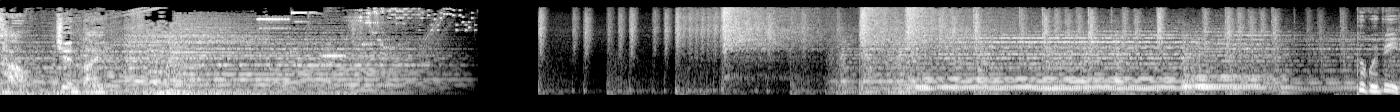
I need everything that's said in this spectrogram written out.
thảo trên tay Thưa quý vị,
